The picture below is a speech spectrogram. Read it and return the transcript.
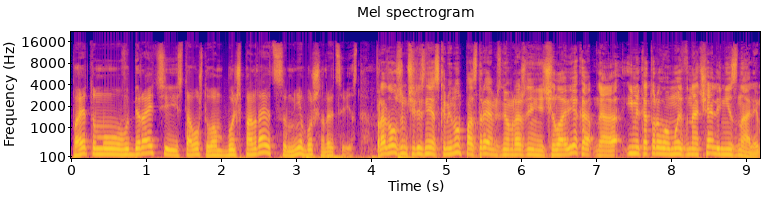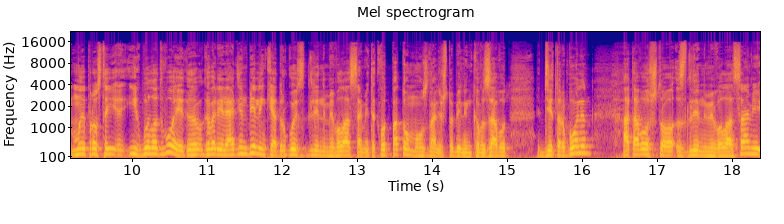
Поэтому выбирайте из того, что вам больше понравится. Мне больше нравится Веста. Продолжим через несколько минут. Поздравим с днем рождения человека, э, имя которого мы вначале не знали. Мы просто, э, их было двое, говорили, один беленький, а другой с длинными волосами. Так вот, потом мы узнали, что беленького зовут Дитер Болин, а того, что с длинными волосами... и-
